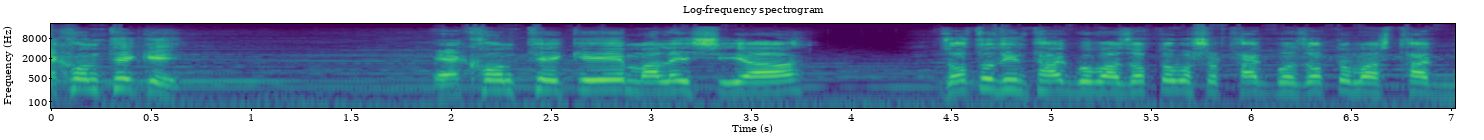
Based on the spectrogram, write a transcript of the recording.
এখন থেকে এখন থেকে মালয়েশিয়া যতদিন থাকব বা যত বছর থাকব, যত মাস থাকব,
